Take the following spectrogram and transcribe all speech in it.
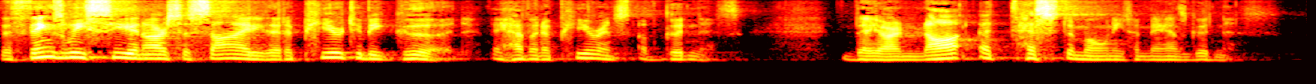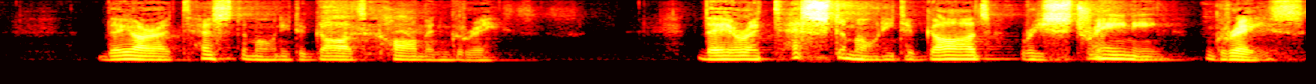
The things we see in our society that appear to be good, they have an appearance of goodness. They are not a testimony to man's goodness. They are a testimony to God's common grace. They are a testimony to God's restraining grace.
